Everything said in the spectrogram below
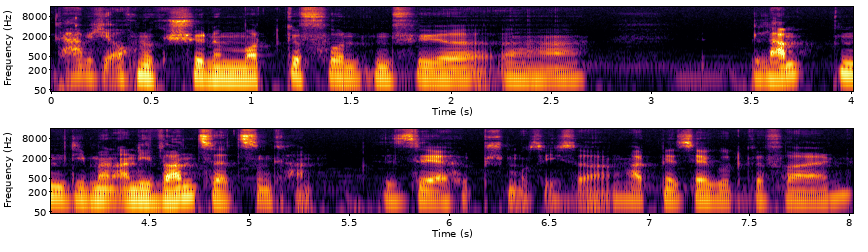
Da habe ich auch eine schöne Mod gefunden für äh, Lampen, die man an die Wand setzen kann. Sehr hübsch, muss ich sagen. Hat mir sehr gut gefallen.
